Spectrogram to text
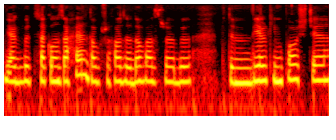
jakby z taką zachętą przychodzę do Was, żeby w tym wielkim poście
